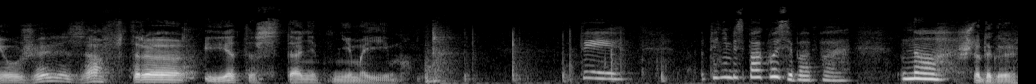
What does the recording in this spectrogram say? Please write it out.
Неужели завтра и это станет не моим? Ты... Ты не беспокойся, папа. Но... Что такое?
